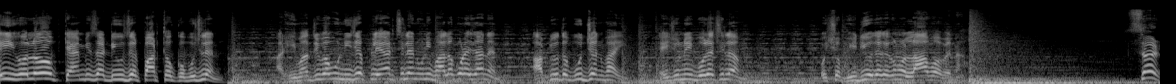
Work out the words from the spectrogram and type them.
এই হলো ক্যাম্বিস আর ডিউজের পার্থক্য, বুঝলেন? আর হিমাদ্রি বাবু নিজে প্লেয়ার ছিলেন, উনি ভালো করে জানেন। আপনিও তো বুঝছেন ভাই এই জন্যই বলেছিলাম, ওইসব ভিডিও দেখে কোনো লাভ হবে না। Sir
